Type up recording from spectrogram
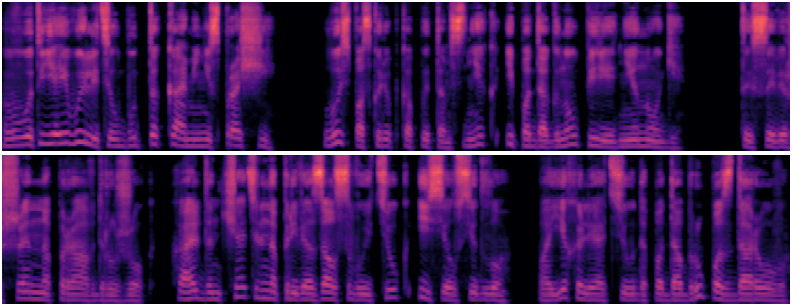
вот я и вылетел, будто камень из прощи. Лось поскреб копытом снег и подогнул передние ноги. «Ты совершенно прав, дружок». Хальден тщательно привязал свой тюк и сел в седло. «Поехали отсюда, по добру, по здорову».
